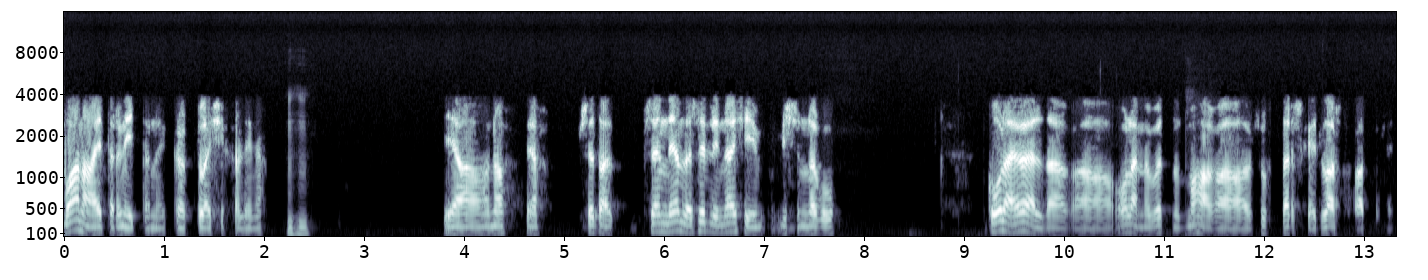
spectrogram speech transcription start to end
vana eterniit on ikka klassikaline mm. -hmm ja noh, jah, seda, see on jälle selline asi, mis on nagu kole öelda, aga oleme võtnud maha ka suht värskeid laastukatuseid.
